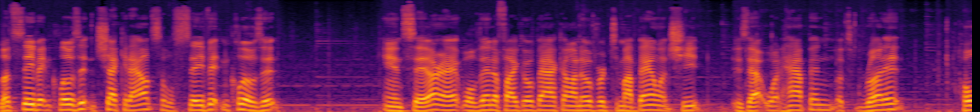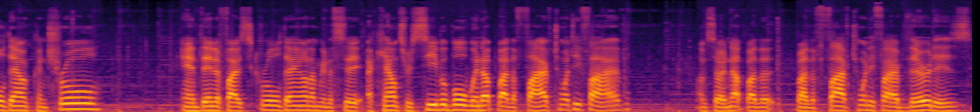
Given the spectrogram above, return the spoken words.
Let's save it and close it and check it out. So we'll save it and close it and say, all right, well, then if I go back on over to my balance sheet, is that what happened? Let's run it, hold down control, and then if I scroll down, I'm going to say accounts receivable went up by the 525. I'm sorry, not by the by the 525. There it is,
